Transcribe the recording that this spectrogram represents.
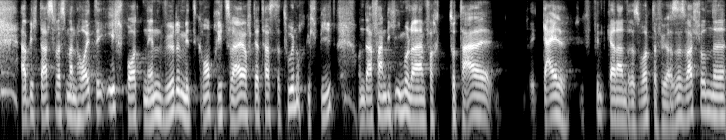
habe ich das, was man heute E-Sport nennen würde, mit Grand Prix 2 auf der Tastatur noch gespielt. Und und da fand ich Imola einfach total geil. Ich finde kein anderes Wort dafür. Also es war schon eine,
